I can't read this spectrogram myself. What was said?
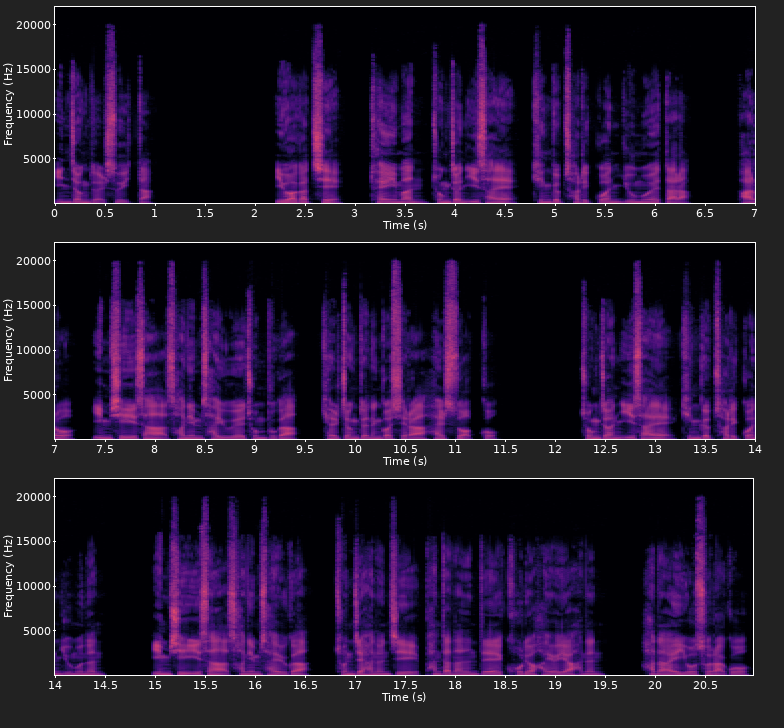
인정될 수 있다. 이와 같이 퇴임한 종전 이사의 긴급 처리권 유무에 따라 바로 임시이사 선임 사유의 존부가 결정되는 것이라 할 수 없고 종전 이사의 긴급 처리권 유무는 임시이사 선임 사유가 존재하는지 판단하는 데 고려하여야 하는 하나의 요소라고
